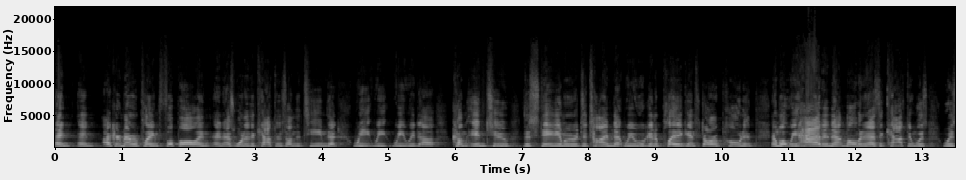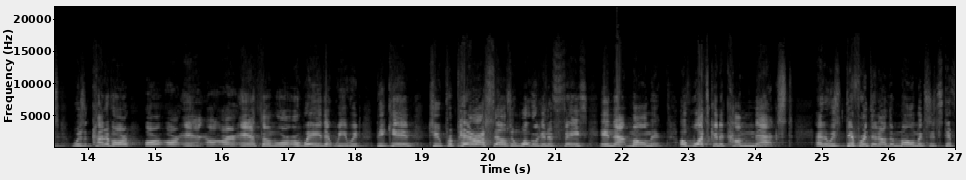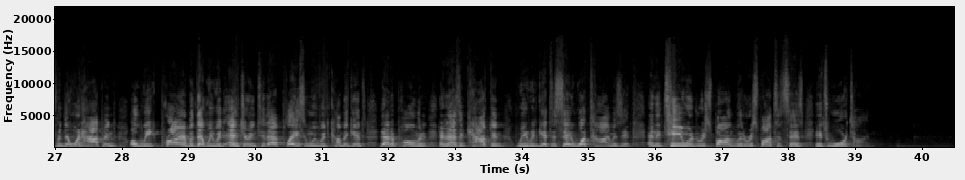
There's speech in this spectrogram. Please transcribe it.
And, and I can remember playing football, and, and as one of the captains on the team, that we, we, we would uh, come into the stadium. We were at the time that we were going to play against our opponent. And what we had in that moment, and as a captain, was, was, was kind of our, our, our, our anthem or a way that we would begin to prepare ourselves and what we're going to face in that moment, of what's going to come next. And it was different than other moments. It's different than what happened a week prior, but that we would enter into that place and we would come against that opponent. And as a captain, we would get to say, What time is it? And the team would respond with a response that says, It's wartime.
